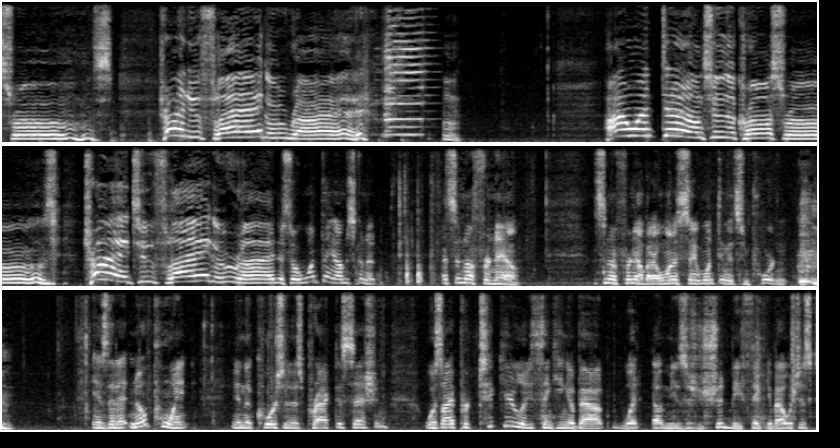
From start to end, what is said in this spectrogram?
crossroads, trying to flag a ride. Hmm. I went down to the crossroads, tried to flag a ride. So one thing I'm just gonna, that's enough for now. That's enough for now, but I want to say one thing that's important is that at no point in the course of this practice session was I particularly thinking about what a musician should be thinking about, which is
